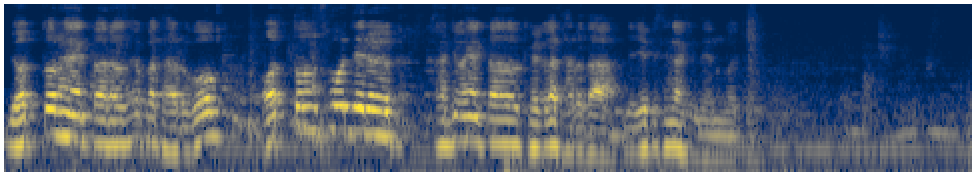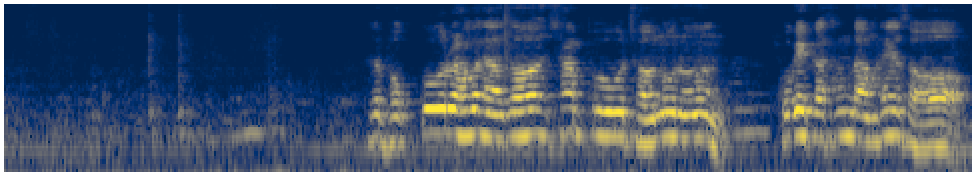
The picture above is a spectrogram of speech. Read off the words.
몇 도나에 따라서 효과 다르고 어떤 소재를 가지고 하냐에 따라서 결과가 다르다. 이렇게 생각하시면 되는 거죠. 그래서 복구를 하고 나서 샴푸 전후는 고객과 상담을 해서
